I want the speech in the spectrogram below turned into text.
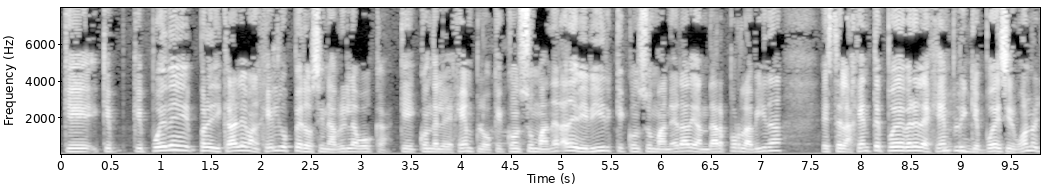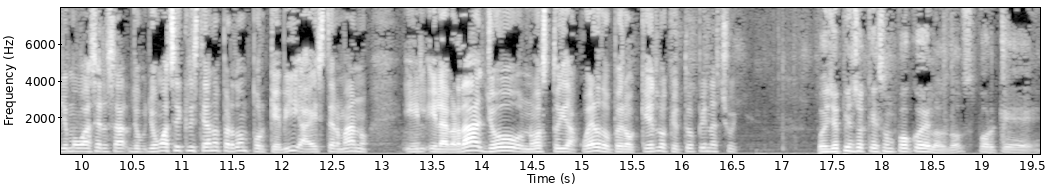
que, que, que puede predicar el evangelio, pero sin abrir la boca. Que con el ejemplo, que con su manera de vivir, que con su manera de andar por la vida, este, la gente puede ver el ejemplo y que puede decir, bueno, yo me voy a hacer, yo, yo voy a ser cristiano, perdón, porque vi a este hermano. Y, y la verdad, yo no estoy de acuerdo, pero ¿qué es lo que tú opinas, Chuy? Pues yo pienso que es un poco de los dos, porque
